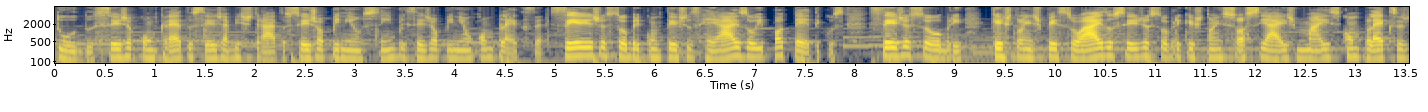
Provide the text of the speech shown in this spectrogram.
tudo, seja concreto, seja abstrato, seja opinião simples, seja opinião complexa, seja sobre contextos reais ou hipotéticos, seja sobre questões pessoais ou seja sobre questões sociais mais complexas.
